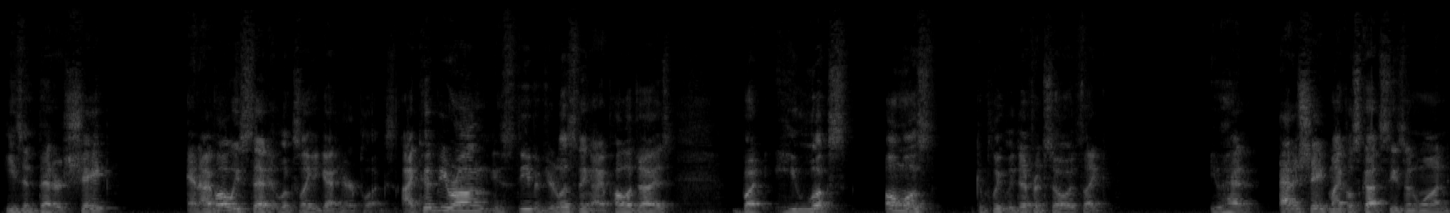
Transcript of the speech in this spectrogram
he's in better shape. And I've always said it looks like he got hair plugs. I could be wrong. Steve, if you're listening, I apologize. But he looks almost completely different. So it's like you had out of shape Michael Scott season one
